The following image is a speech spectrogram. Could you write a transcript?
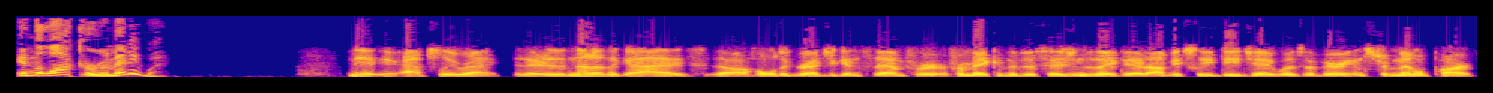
in the locker room anyway. Yeah, you're absolutely right. There, none of the guys uh, hold a grudge against them for for making the decisions they did. Obviously, DJ was a very instrumental part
